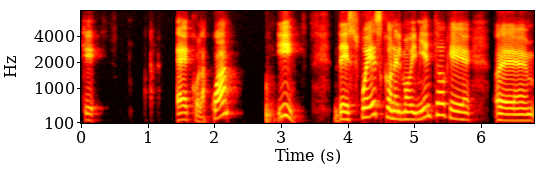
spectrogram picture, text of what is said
que eccola qua, y después con el movimiento que eh,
